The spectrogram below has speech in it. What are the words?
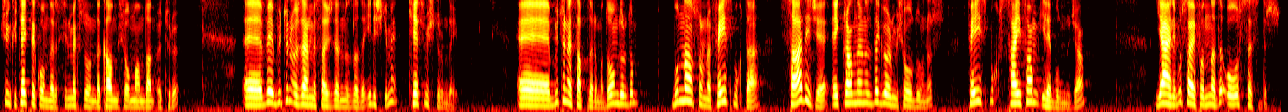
Çünkü tek tek onları silmek zorunda kalmış olmamdan ötürü. E, ve bütün özel mesajlarınızla da ilişkimi kesmiş durumdayım. Ee, bütün hesaplarımı dondurdum. Bundan sonra Facebook'ta sadece ekranlarınızda görmüş olduğunuz Facebook sayfam ile bulunacağım. Yani bu sayfanın adı Oğuz Sasi'dir.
